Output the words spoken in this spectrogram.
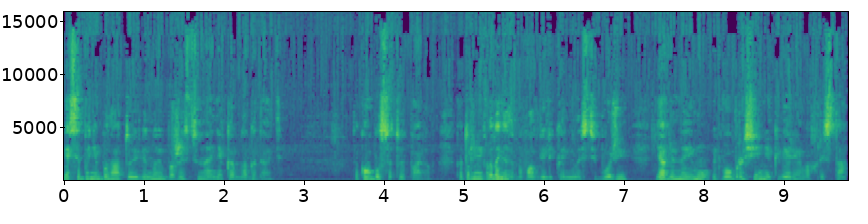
если бы не была то и виной божественная некая благодать. Таков был святой Павел, который никогда не забывал великой милости Божьей, явленной ему и его обращении к вере во Христа,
